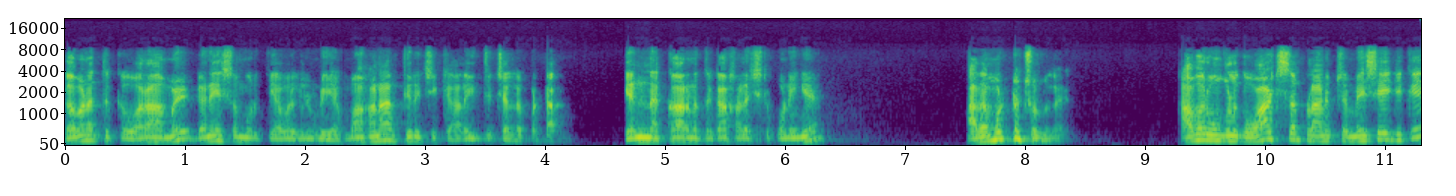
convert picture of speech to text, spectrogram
கவனத்துக்கு வராமல் கணேசமூர்த்தி அவர்களுடைய மகனார் திருச்சிக்கு அழைத்து செல்லப்பட்டார் என்ன காரணத்துக்காக அழைச்சிட்டு போனீங்க? அதை மட்டும் சொல்லுங்க. அவர் உங்களுக்கு வாட்ஸ்அப்ல அனுப்பிச்ச மெசேஜுக்கு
